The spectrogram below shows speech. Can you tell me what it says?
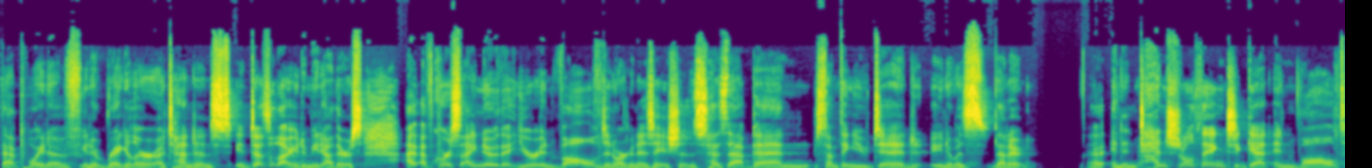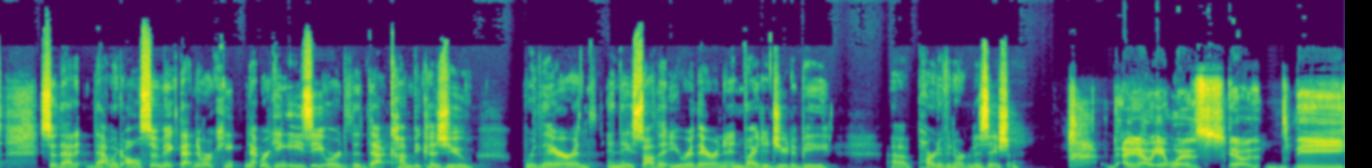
that point of you know regular attendance it does allow you to meet others. I, of course, I know that you're involved in organizations. Has that been something you did? You know, was that a an intentional thing to get involved so that that would also make that networking networking easy, or did that come because you were there and and they saw that you were there and invited you to be uh, part of an organization? I know it was you know the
